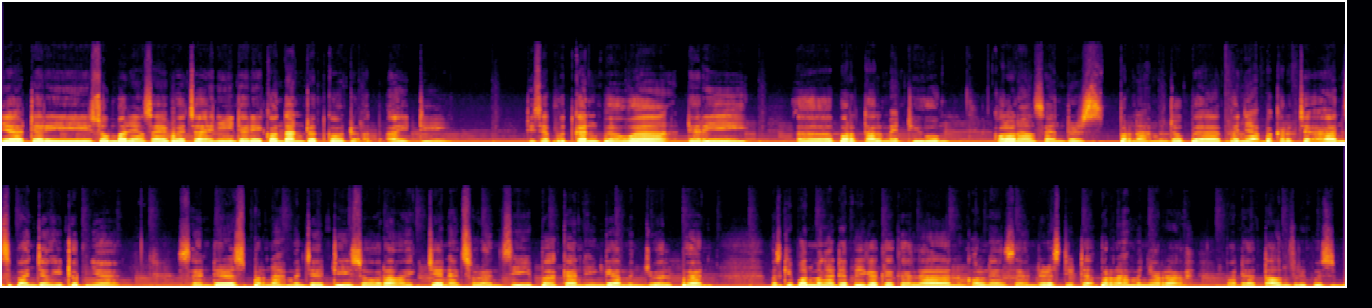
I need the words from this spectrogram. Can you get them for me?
ya dari sumber yang saya baca ini dari kontan.co.id disebutkan bahwa dari uh, portal Medium Kolonel Sanders pernah mencoba banyak pekerjaan sepanjang hidupnya Sanders pernah menjadi seorang agen asuransi bahkan hingga menjual ban. Meskipun menghadapi kegagalan, Colonel Sanders tidak pernah menyerah. Pada tahun 1930,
